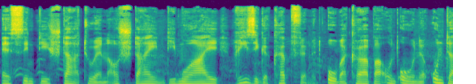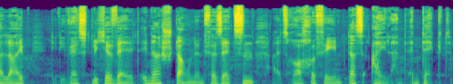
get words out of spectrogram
Es sind die Statuen aus Stein, die Moai, riesige Köpfe mit Oberkörper und ohne Unterleib, die die westliche Welt in Erstaunen versetzen, als Rochefeen das Eiland entdeckt.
